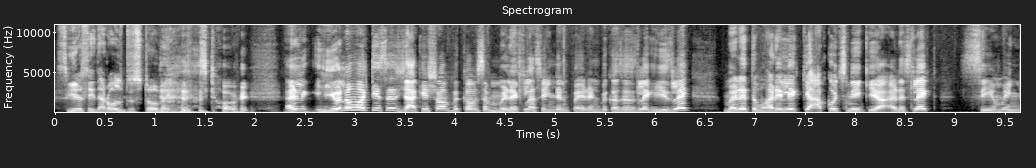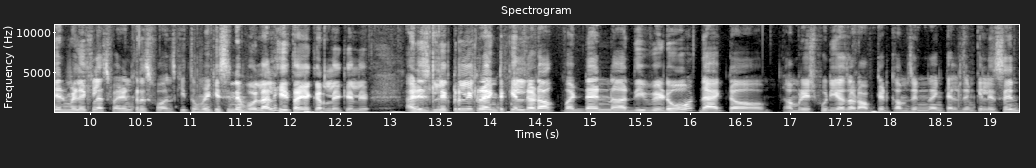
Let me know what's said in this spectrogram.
Seriously, that was disturbing. Disturbing. and like, you know what he says? Jackie Shroff becomes a middle class Indian parent because it's like he's like मैंने तुम्हारे लिए क्या कुछ नहीं किया and it's like Same Indian middle class parent response कि तुम्हें किसी ने बोला नहीं था ये करने के लिए। And is literally trying to kill the dog but then the widow that Amrish Puri has adopted comes in and tells him कि listen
